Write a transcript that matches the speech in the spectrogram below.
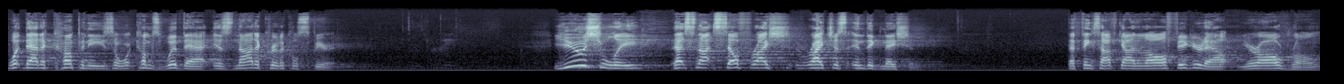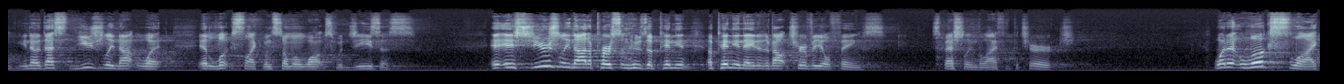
what that accompanies or what comes with that is not a critical spirit. Usually, that's not self righteous indignation that thinks I've got it all figured out, you're all wrong. You know, that's usually not what it looks like when someone walks with Jesus. It's usually not a person who's opinion, opinionated about trivial things, especially in the life of the church. What it looks like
